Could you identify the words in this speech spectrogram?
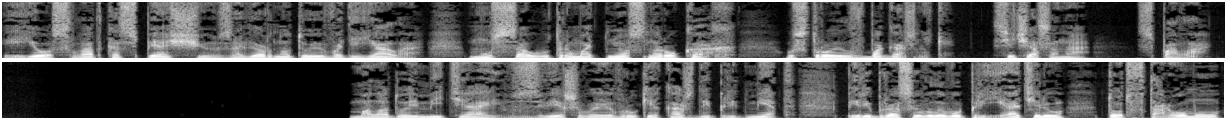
Ее, сладко спящую, завернутую в одеяло, Муса утром отнес на руках, устроил в багажнике. Сейчас она спала. Молодой Митяй, взвешивая в руке каждый предмет, перебрасывал его приятелю, тот второму,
